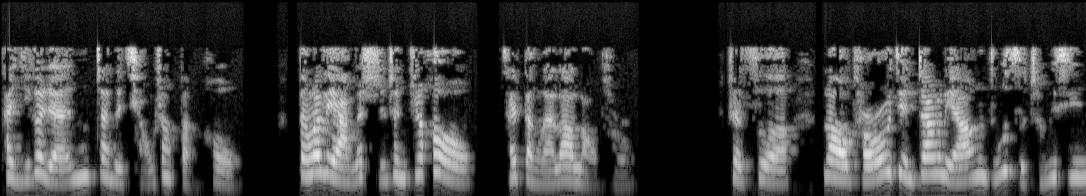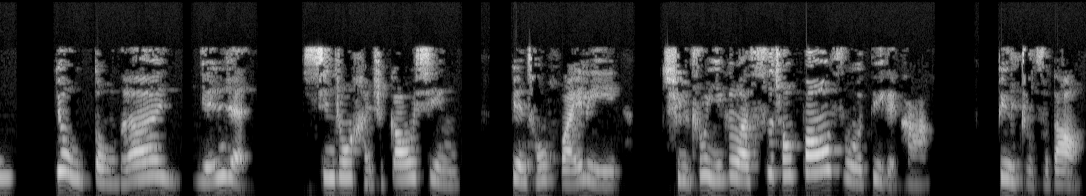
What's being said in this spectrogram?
他一个人站在桥上等候，等了两个时辰之后，才等来了老头。这次，老头见张良如此诚心，又懂得隐忍，心中很是高兴，便从怀里。取出一个丝绸包袱递给他，并嘱咐道：“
